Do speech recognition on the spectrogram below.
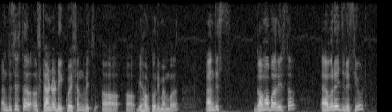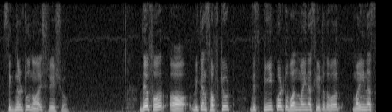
and this is the uh, standard equation which uh, uh, we have to remember and this gamma bar is the average received signal to noise ratio. Therefore, uh, we can substitute this p equal to 1 minus e to the power minus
